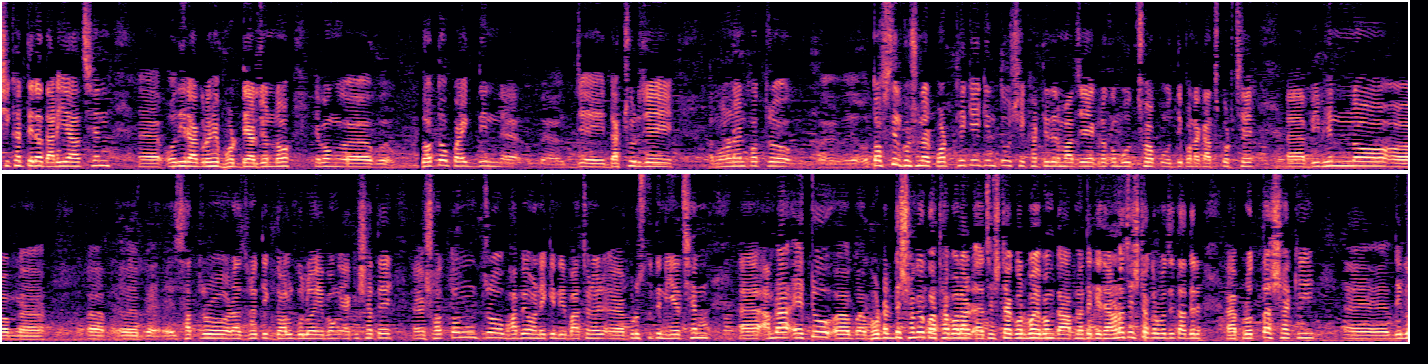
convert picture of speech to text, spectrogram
শিক্ষার্থীরা দাঁড়িয়ে আছেন অধীর আগ্রহে ভোট দেওয়ার জন্য এবং গত কয়েকদিন যে ডাকসুর যে মনোনয়নপত্র তফসিল ঘোষণার পর থেকেই কিন্তু শিক্ষার্থীদের মাঝে একরকম উৎসব, উদ্দীপনা কাজ করছে। বিভিন্ন ছাত্র রাজনৈতিক দলগুলো এবং একই সাথে স্বতন্ত্রভাবে অনেকে নির্বাচনের প্রস্তুতি নিয়েছেন। আমরা একটু ভোটারদের সঙ্গে কথা বলার চেষ্টা করব এবং আপনাদেরকে জানানোর চেষ্টা করব যে তাদের প্রত্যাশা কি। দীর্ঘ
